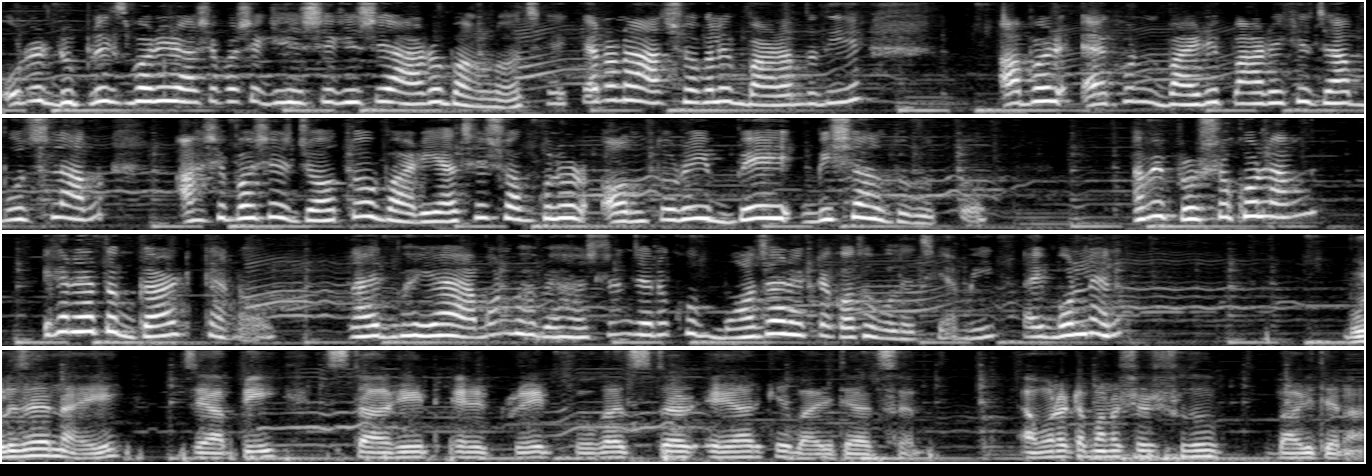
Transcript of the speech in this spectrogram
ওনার ডুপ্লেক্স বাড়ির আশেপাশে ঘেসে ঘেসে আরও বাংলো আছে। কেননা আজ সকালে বারান্দা দিয়ে আবার এখন বাইরে পা রেখে যা বুঝলাম আশেপাশে যত বাড়ি আছে সবগুলোর অন্তরেই বে- বিশাল দূরত্ব। আমি প্রশ্ন করলাম, এখানে এত গার্ড কেন? নাইট ভাইয়া এমনভাবে হাসলেন যেন খুব মজার একটা কথা বলেছি আমি। তাই বললেন, বলে যায় নাই যে আপনি স্টার হিট এর গ্রেট ভোকাল স্টার এ আর কে বাড়িতে আছেন। এমন একটা মানুষের শুধু বাড়িতে না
